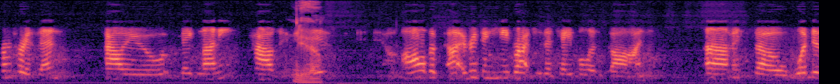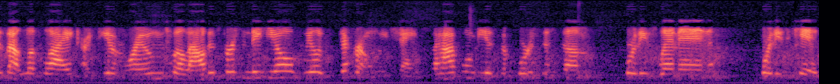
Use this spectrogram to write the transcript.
from prison, how to make money, how to Yeah. his, all the uh, everything he brought to the table is gone. Um, and so, what does that look like? Do you have room to allow this person to heal? We look different when we change. So, how can we be a support system for these women, for these kids?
